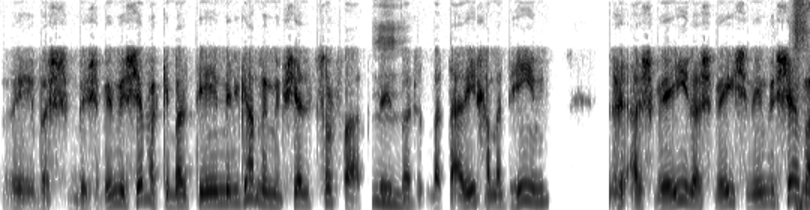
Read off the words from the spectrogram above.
וב-77 קיבלתי מלגה מממשלת צרפת. Mm. ובתאריך המדהים, השביעי לשביעי 77,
